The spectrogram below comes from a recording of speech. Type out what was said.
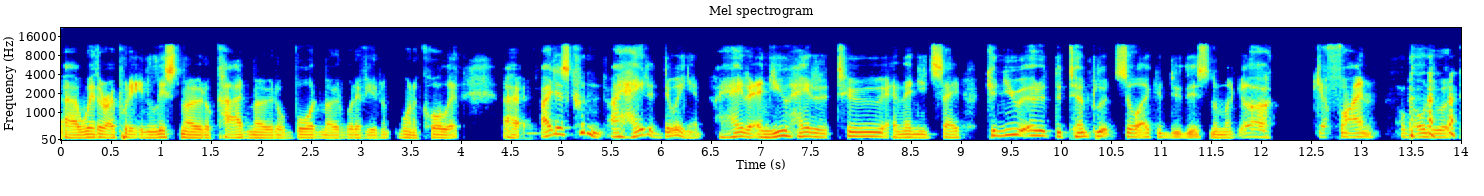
Uh, whether I put it in list mode or card mode or board mode, whatever you want to call it, uh, I just couldn't. I hated doing it. I hated it, and you hated it too. And then you'd say, "Can you edit the template so I can do this?" And I'm like, "Oh, you're fine, I'll go do it."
